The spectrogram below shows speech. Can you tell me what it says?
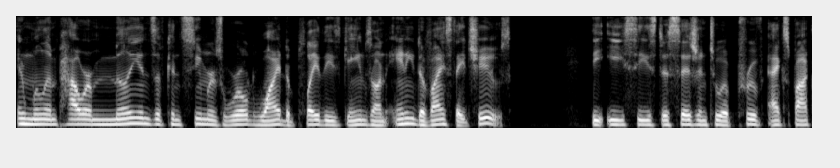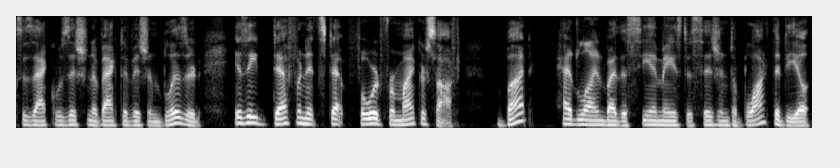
and will empower millions of consumers worldwide to play these games on any device they choose. The EC's decision to approve Xbox's acquisition of Activision Blizzard is a definite step forward for Microsoft, but headlined by the CMA's decision to block the deal,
